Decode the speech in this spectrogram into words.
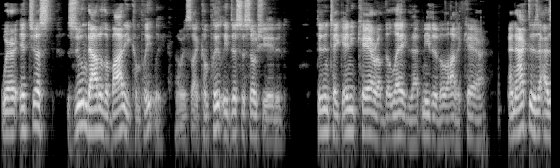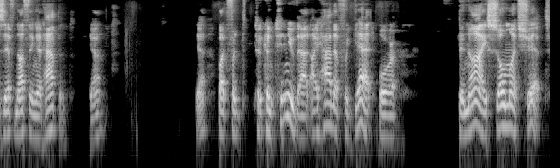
where it just zoomed out of the body completely. I was like completely disassociated didn't take any care of the leg that needed a lot of care, and acted as if nothing had happened. Yeah. Yeah. But for to continue that, I had to forget or deny so much shit.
